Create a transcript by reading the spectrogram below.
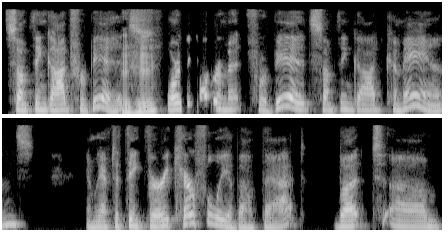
something God forbids, mm-hmm. or the government forbids something God commands. And we have to think very carefully about that. But um,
